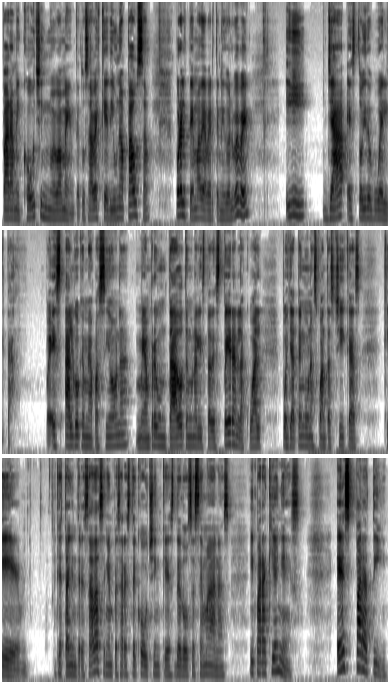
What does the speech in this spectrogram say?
para mi coaching nuevamente. Tú sabes que di una pausa por el tema de haber tenido el bebé y ya estoy de vuelta. Es algo que me apasiona, me han preguntado, tengo una lista de espera en la cual pues ya tengo unas cuantas chicas que que están interesadas en empezar este coaching que es de 12 semanas. ¿Y para quién es? Es para ti.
